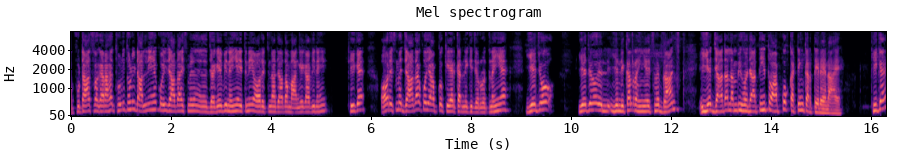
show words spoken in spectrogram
फुटास वगैरह है थोड़ी थोड़ी डालनी है, कोई ज़्यादा इसमें जगह भी नहीं है इतनी और इतना ज़्यादा मांगेगा भी नहीं, ठीक है? और इसमें ज़्यादा कोई आपको केयर करने की ज़रूरत नहीं है। ये जो ये जो, ये निकल रही है इसमें ब्रांच, ये ज़्यादा लंबी हो जाती है तो आपको कटिंग करते रहना है, ठीक है?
